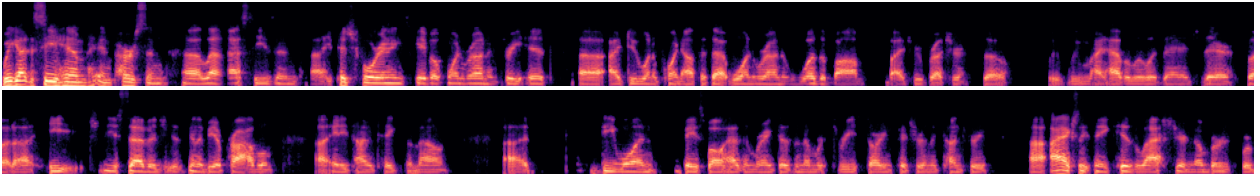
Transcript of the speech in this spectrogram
we got to see him in person uh, last season. Uh, he pitched four innings, gave up one run and three hits. Uh, I do want to point out that that one run was a bomb by Drew Brutcher, so we, we might have a little advantage there. But uh, he, Savage, is going to be a problem uh, anytime he takes the mound. Uh, D1 baseball has him ranked as the number three starting pitcher in the country. Uh, I actually think his last year numbers were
